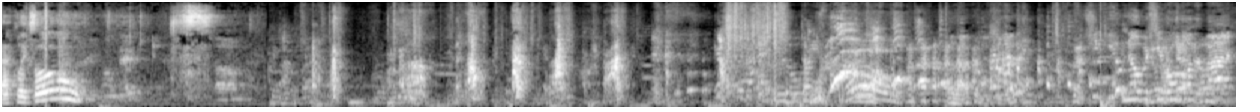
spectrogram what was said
Back legs. Oh! what happened? Did she get it? She cute. No, but she rolled on her back.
